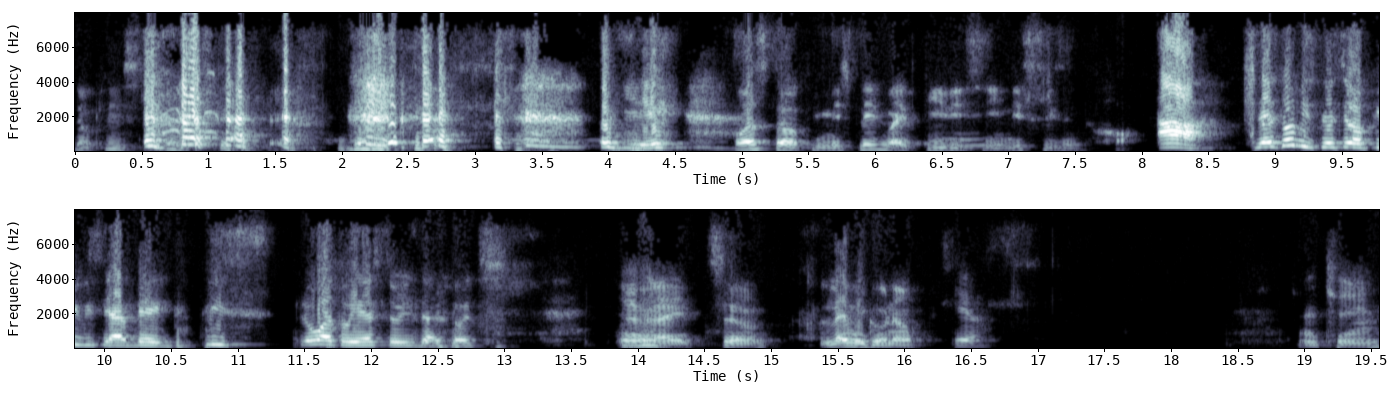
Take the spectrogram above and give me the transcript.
No, please. okay. What stuff? You misplaced my PVC in this season. Huh. Ah, there's no misplacing of PVC, I beg. Please. Don't want to hear stories that touch. All right. So let me go now. Yeah. Okay.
